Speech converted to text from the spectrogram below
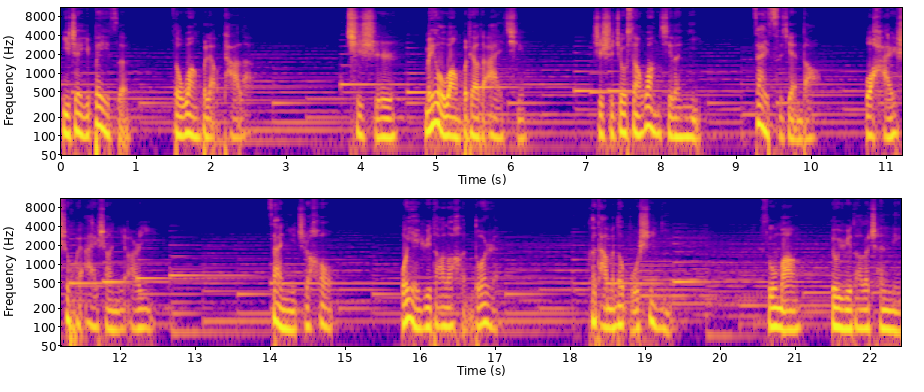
你这一辈子都忘不了他了。其实。没有忘不掉的爱情，只是就算忘记了你，再次见到，我还是会爱上你而已。在你之后，我也遇到了很多人，可他们都不是你。苏芒又遇到了陈琳，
